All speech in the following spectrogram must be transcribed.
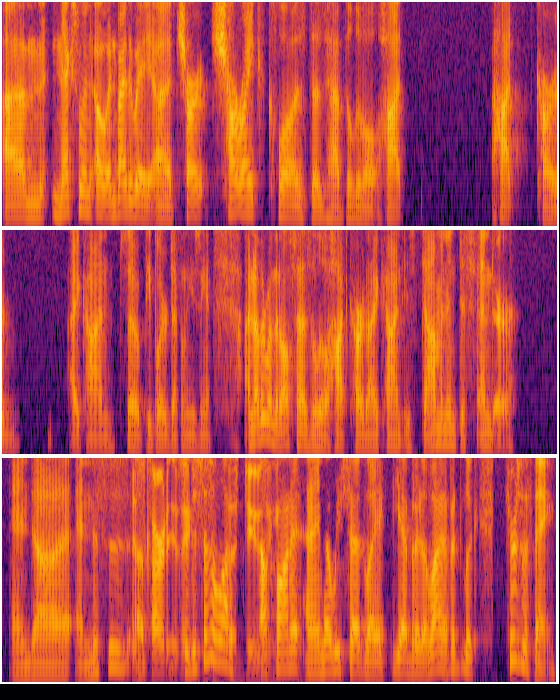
Um, next one. Oh, and by the way, uh, Char Charike Claus does have the little hot, hot card icon, so people are definitely using it. Another one that also has a little hot card icon is Dominant Defender, and uh, and this is This a card is so a, this has a lot of doozy. stuff on it, and I know we said like yeah, but a lot. But look, here's the thing:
